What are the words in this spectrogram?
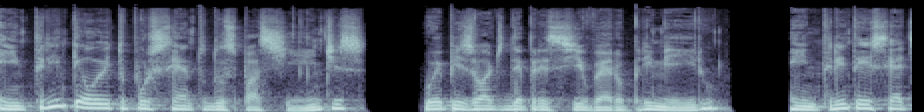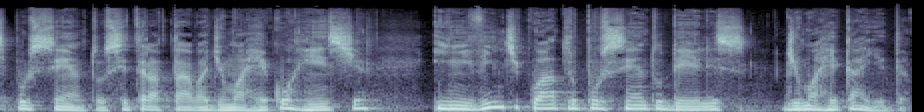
Em 38% dos pacientes, o episódio depressivo era o primeiro, em 37% se tratava de uma recorrência e em 24% deles de uma recaída.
